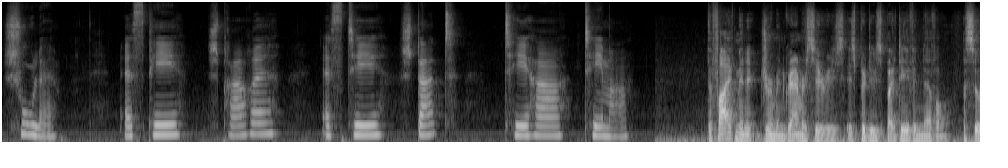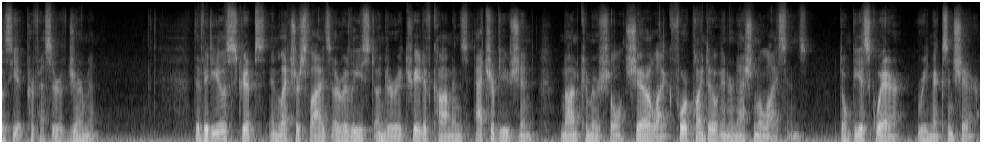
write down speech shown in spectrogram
Schule. SP Sprache. ST Stadt. TH Thema. The 5 Minute German Grammar Series is produced by David Neville, Associate Professor of German. The videos, scripts, and lecture slides are released under a Creative Commons Attribution, Non-Commercial, Share Alike 4.0 International License. Don't be a square, remix and share.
